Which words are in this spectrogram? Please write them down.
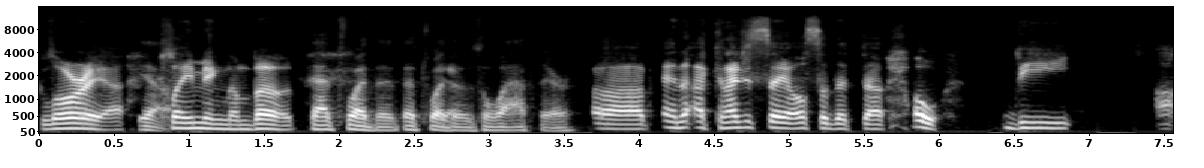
Gloria, Yeah. claiming them both. That's why the that's why Yeah. there was a laugh there. Uh, and uh, can I just say also that uh, oh the uh,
